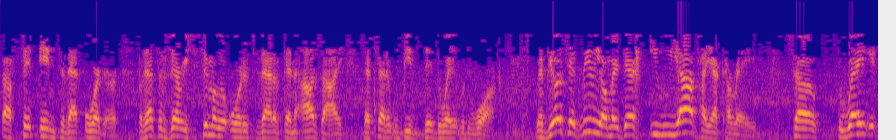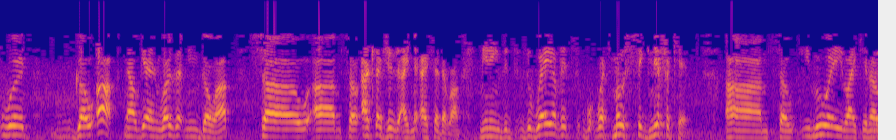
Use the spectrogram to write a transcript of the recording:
uh, fit into that order. But that's a very similar order to that of Ben Azai that said it would be the, the way it would walk. Rabbi Yosei HaGlili Omer Derech Iluyav Hayakarev. So the way it would go up. Now again, what does that mean go up? So, um, so actually, I, I, said that wrong. Meaning the, the way of its what's most significant. Um, so ilui, like you know,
